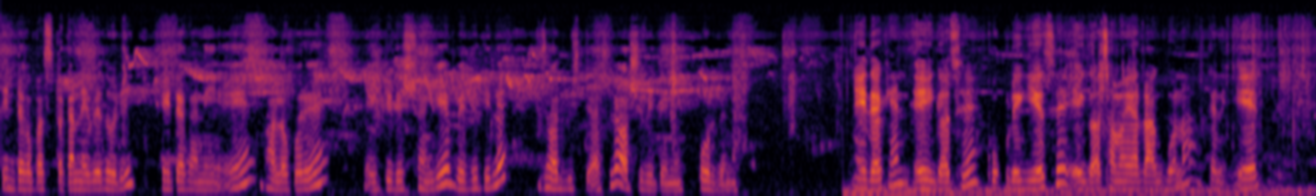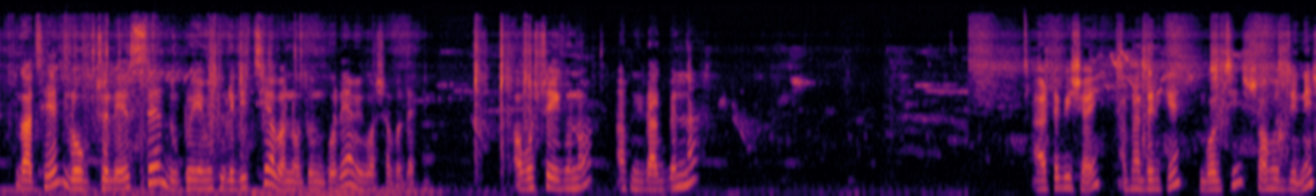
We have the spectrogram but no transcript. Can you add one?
তিন টাকা, পাঁচ টাকা নেবে দড়ি, সেই টাকা নিয়ে ভালো করে এই টিরের সঙ্গে বেঁধে দিলে ঝড় বৃষ্টি আসলে অসুবিধে নেই, পড়বে না। এই দেখেন, এই গাছে কুকড়ে গিয়েছে, এই গাছ আমি আর রাখব না। কেন এর গাছের রোগ চলে এসছে, দুটোই আমি তুলে দিচ্ছি, আবার নতুন করে আমি বসাবো, দেখেন। অবশ্যই এগুলো আপনি রাখবেন না। আরেকটা বিষয় আপনাদেরকে বলছি, সহজ জিনিস।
